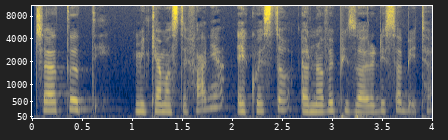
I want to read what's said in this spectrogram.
Ciao a tutti, mi chiamo Stefania e questo è un nuovo episodio di Sabita.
